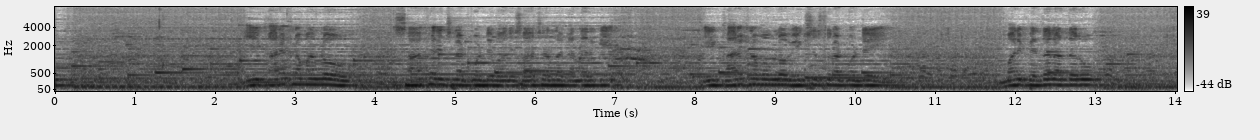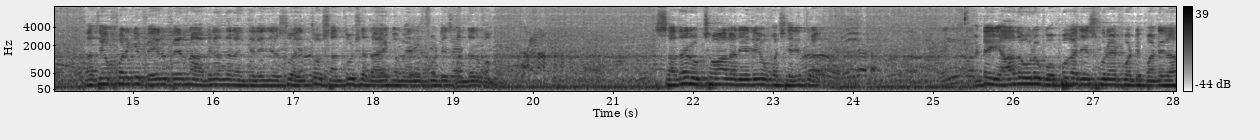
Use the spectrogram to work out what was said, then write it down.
ఈ కార్యక్రమంలో సహకరించినటువంటి వారి సహచరులకు అందరికీ ఈ కార్యక్రమంలో వీక్షిస్తున్నటువంటి మరి పెద్దలందరూ ప్రతి ఒక్కరికి పేరు పేరున అభినందనలు తెలియజేస్తూ ఎంతో సంతోషదాయకమైనటువంటి సందర్భం. సదర్ ఉత్సవాలు అనేది ఒక చరిత్ర. అంటే యాదవులు గొప్పగా చేసుకునేటువంటి పండుగ.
